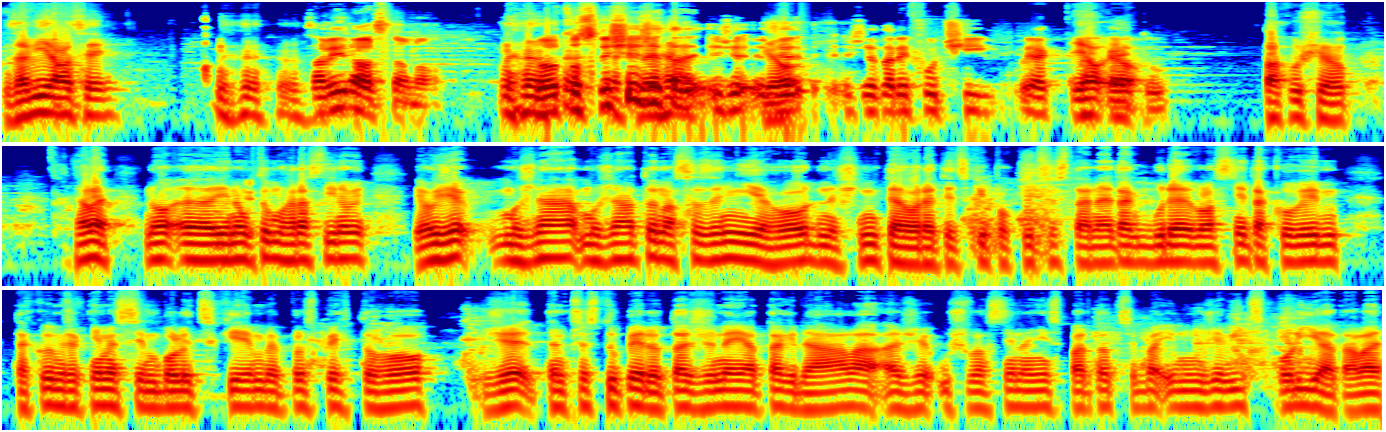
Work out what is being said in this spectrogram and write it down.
Zavíral jsi? Zavíral jsem, no. Bylo to slyšet, že tady, že, že, že tady fučí jak jo, jo. Tu? Pak už jo. Hele, no eh, jenom k tomu Hraslínovi, jo, že možná, možná to nasazení jeho dnešní teoreticky, pokud se stane, tak bude vlastně takovým, takovým řekněme, symbolickým ve prospěch toho, že ten přestup je dotažený a tak dále a že už vlastně na ní Sparta třeba i může víc spolíhat, ale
